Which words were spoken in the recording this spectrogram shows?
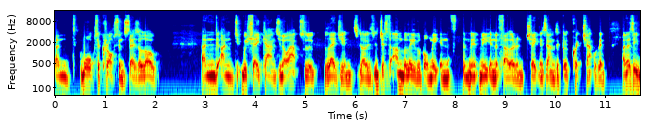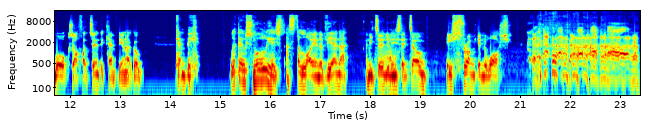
and walks across and says hello. And and we shake hands, you know, absolute legend. You know, just unbelievable meeting meeting the fella and shaking his hands, a good, quick chat with him. And as he walks off, I turn to Kempy and I go, Kempy, look how small he is. That's the Lion of Vienna. And he turned oh. to me and he said, Tom, he's shrunk in the wash. yeah,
